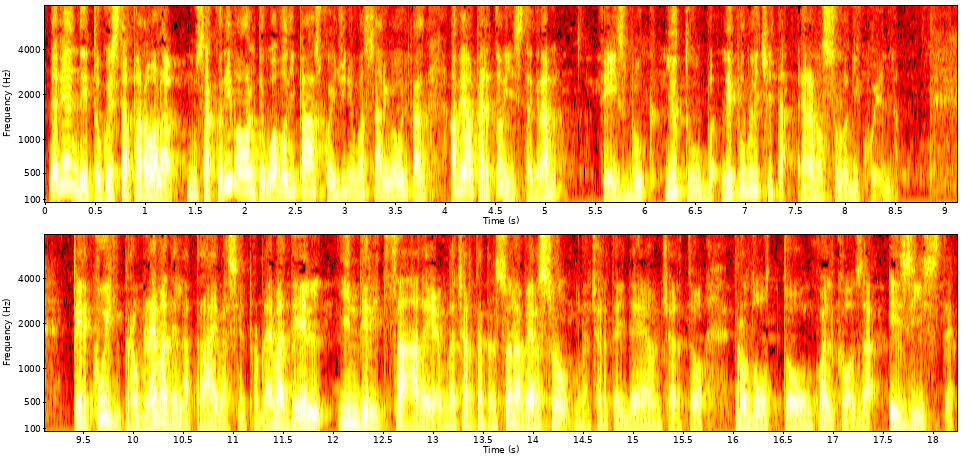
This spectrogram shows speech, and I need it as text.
Ne abbiamo detto questa parola un sacco di volte, uovo di Pasqua, Iginio Massari, uovo di Pasqua. Abbiamo aperto Instagram, Facebook, YouTube, le pubblicità erano solo di quello. Per cui il problema della privacy, il problema dell'indirizzare una certa persona verso una certa idea, un certo prodotto, un qualcosa, esiste,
